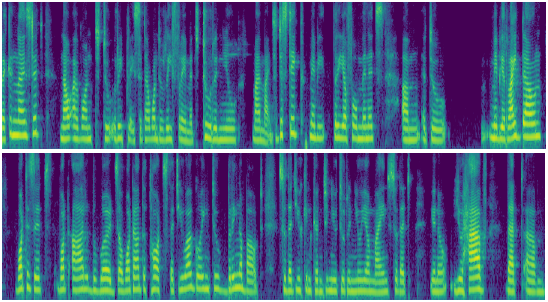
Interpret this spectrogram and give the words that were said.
recognized it. Now i want to replace it. I want to reframe it to renew my mind. So just take maybe three or four minutes um, to maybe write down what is it what are the words or what are the thoughts that you are going to bring about so that you can continue to renew your mind so that you know you have that um,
